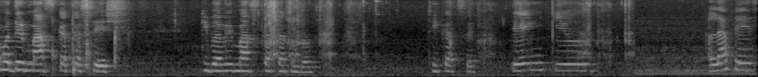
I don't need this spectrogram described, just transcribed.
আমাদের মাছ কাটা শেষ। কীভাবে মাছ কাটা হলো? ঠিক আছে। থ্যাংক ইউ আল্লাহ হাফেজ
